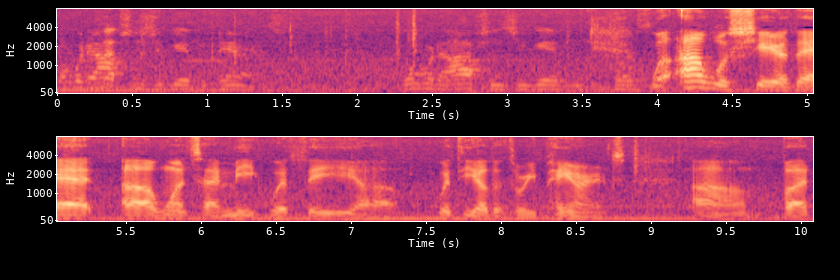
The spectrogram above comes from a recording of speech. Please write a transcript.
What were the options you gave the parents? What were the options you gave them? to Well, I will share that uh, once I meet with the uh, with the other three parents. Um, but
